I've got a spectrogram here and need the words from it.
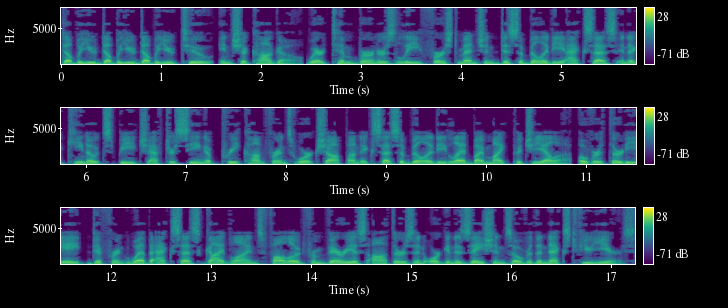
WWW2 in Chicago where Tim Berners-Lee first mentioned disability access in a keynote speech after seeing a pre-conference workshop on accessibility led by Mike Paciello. Over 38 different web access guidelines followed from various authors and organizations over the next few years.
